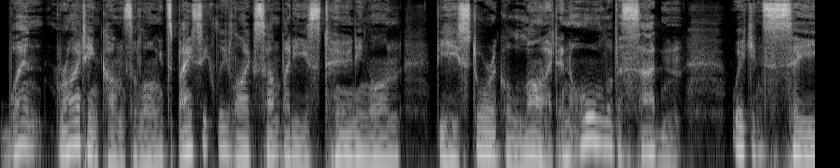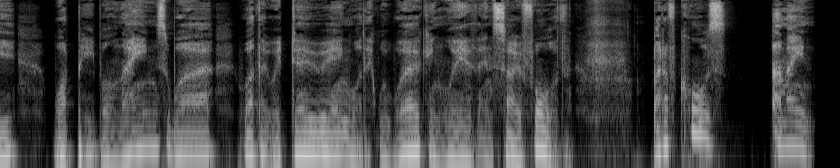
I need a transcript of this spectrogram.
When writing comes along, it's basically like somebody is turning on the historical light, and all of a sudden, we can see what people's names were, what they were doing, what they were working with, and so forth. But of course, I mean,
